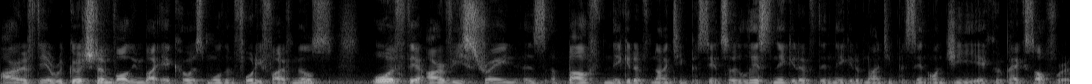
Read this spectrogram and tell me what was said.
are if their regurgitant volume by echo is more than 45 mils, or if their RV strain is above negative 19%, so less negative than negative 19% on GE EchoPAC software.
